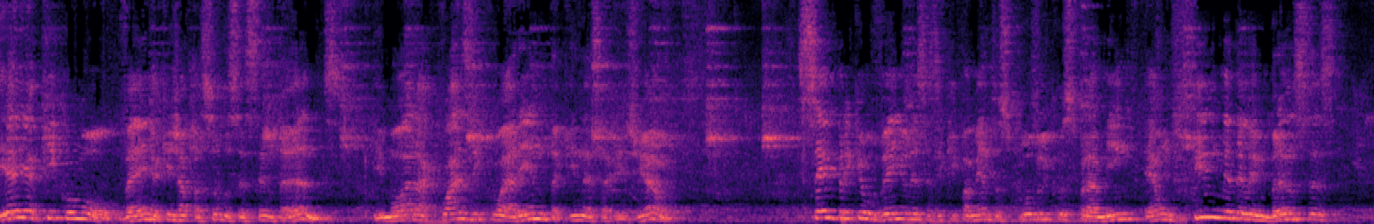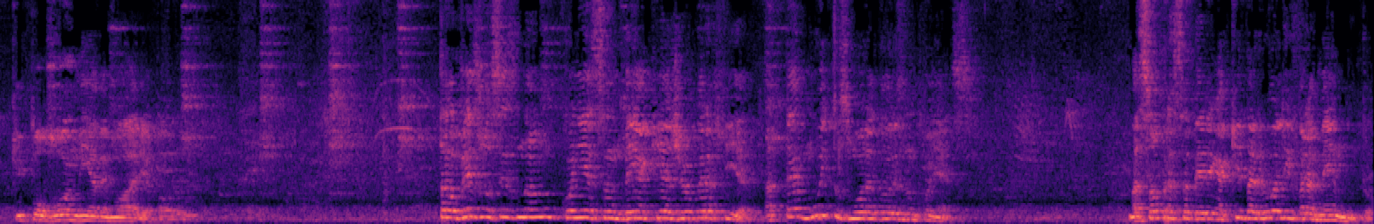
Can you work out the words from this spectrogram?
E aí aqui, como venho aqui já passou dos 60 anos e mora há quase 40 aqui nessa região, sempre que eu venho nesses equipamentos públicos, para mim é um filme de lembranças que povoa a minha memória, Paulo. Talvez vocês não conheçam bem aqui a geografia, até muitos moradores não conhecem. Mas só para saberem, aqui da Rua Livramento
